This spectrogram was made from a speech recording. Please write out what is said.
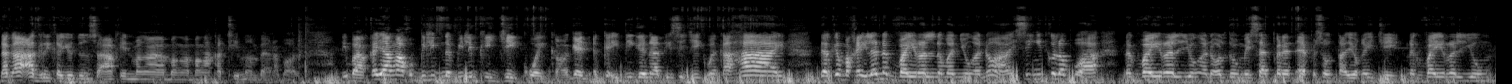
nag-a-agree kayo dun sa akin mga mga mga ka-team unbearable. 'Di ba? Kaya nga ako bilib na bilib kay Jake Cuenca. Again, kaibigan natin si Jake Cuenca. Hi. Dahil makailan nag-viral naman yung ano ha. Singit ko lang po ha. Nag-viral yung ano although may separate episode tayo kay Jake. Nag-viral yung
